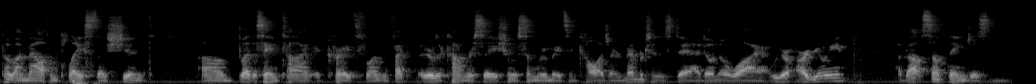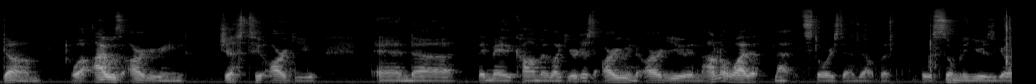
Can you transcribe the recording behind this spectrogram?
put my mouth in places I shouldn't. Um, but at the same time, it creates fun. In fact, there was a conversation with some roommates in college. I remember to this day. I don't know why. We were arguing about something just dumb. Well, I was arguing just to argue, and uh, they made a comment like, "You're just arguing to argue," and I don't know why that, that story stands out, but it was so many years ago.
